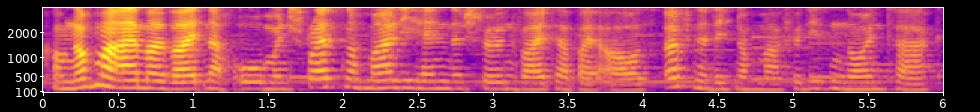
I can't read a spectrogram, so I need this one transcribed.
Komm nochmal einmal weit nach oben und spreiz nochmal die Hände schön weit dabei aus. Öffne dich nochmal für diesen neuen Tag.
